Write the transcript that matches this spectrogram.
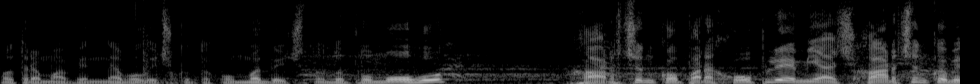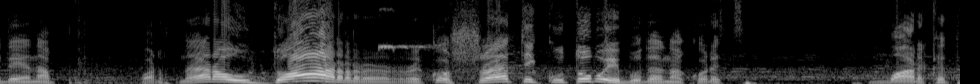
Отримав він невеличку таку медичну допомогу. Харченко перехоплює м'яч. Харченко віддає на партнера. Удар! Рикошет і кутовий буде на користь. Маркет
